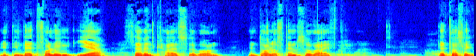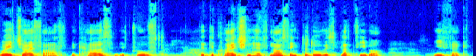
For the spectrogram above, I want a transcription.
and in that following year, seven calves were born, and all of them survived. That was a great joy for us because it proved that the correction have nothing to do with placebo effect.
